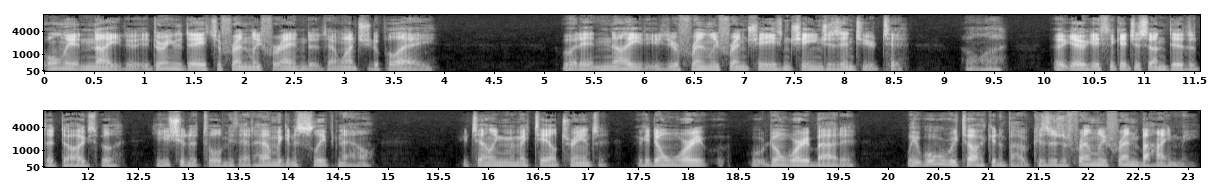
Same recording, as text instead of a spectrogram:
only at night. During the day, it's a friendly friend that wants you to play. But at night, your friendly friend changes into your tail. Oh, uh, I, I think I just undid the dog's bill. You shouldn't have told me that. How am I going to sleep now? You're telling me my tail trans. Okay, don't worry. Don't worry about it. Wait, what were we talking about? Because there's a friendly friend behind me.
